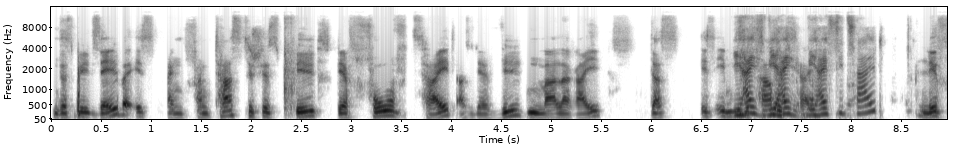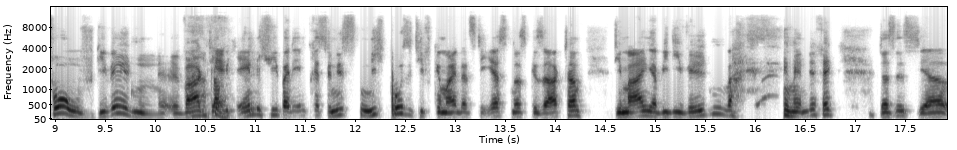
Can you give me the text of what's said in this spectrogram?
Und das Bild selber ist ein fantastisches Bild der Fauve-Zeit, also der wilden Malerei. Das ist eben wie heißt, wie, heißt, wie heißt die Zeit? Les Fauves, die Wilden, äh, war, okay. glaube ich, ähnlich wie bei den Impressionisten nicht positiv gemeint, als die ersten das gesagt haben. Die malen ja wie die Wilden, im Endeffekt. Das ist ja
